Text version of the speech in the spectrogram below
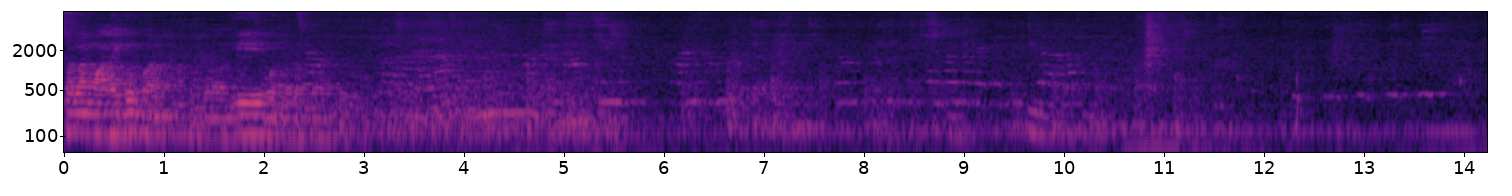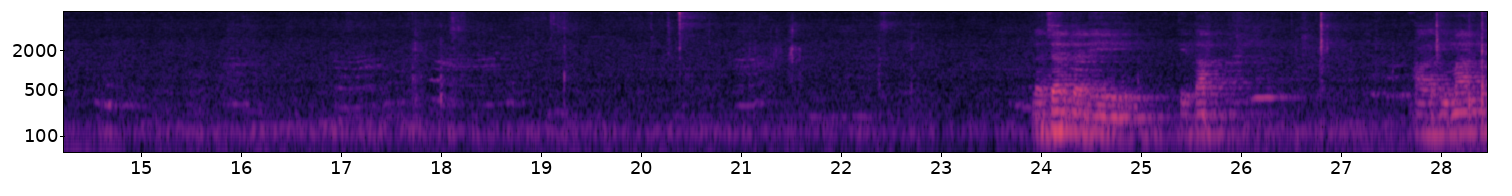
Assalamualaikum warahmatullahi wabarakatuh. Belajar dari kitab Al-Imam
